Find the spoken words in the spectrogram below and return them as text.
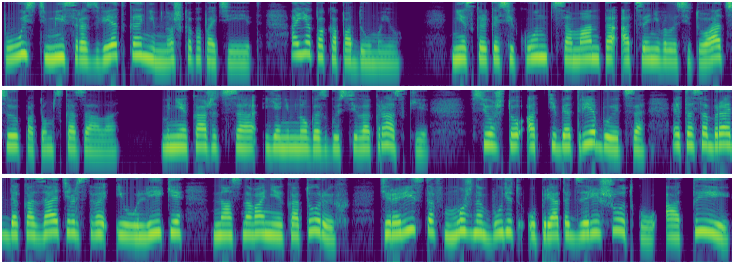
Пусть мисс разведка немножко попотеет, а я пока подумаю. Несколько секунд Саманта оценивала ситуацию, потом сказала. «Мне кажется, я немного сгустила краски. Все, что от тебя требуется, это собрать доказательства и улики, на основании которых террористов можно будет упрятать за решетку, а ты...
